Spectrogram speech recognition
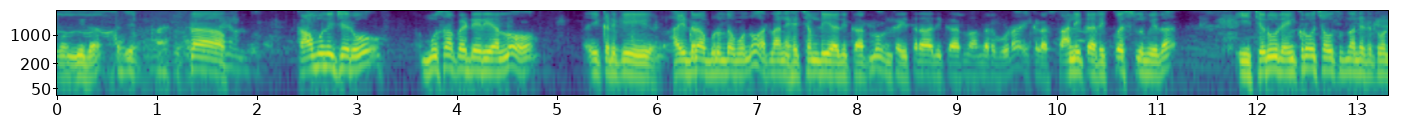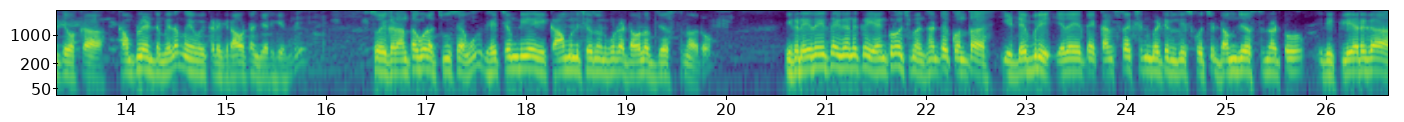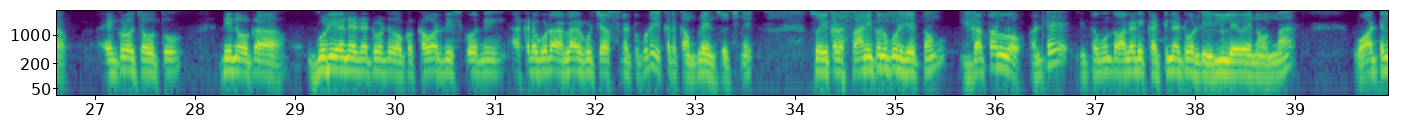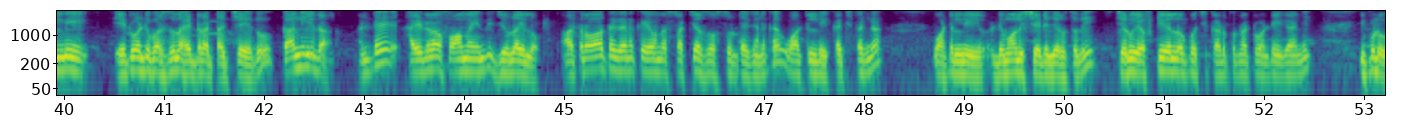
Phone మీద. ఇక్కడ కాముని చెరువు మూసాపేట ఏరియాలో ఇక్కడికి హైడ్రా బృందమును అట్లానే హెచ్ఎండి అధికారులు ఇంకా ఇతర అధికారులు అందరూ కూడా ఇక్కడ స్థానిక రిక్వెస్ట్ల మీద ఈ చెరువును ఎంక్రోచ్ అవుతుంది అనేటటువంటి ఒక కంప్లైంట్ మీద మేము ఇక్కడికి రావటం జరిగింది. సో ఇక్కడ అంతా కూడా చూసాము. హెచ్ఎండి ఈ కాముని చెరువును కూడా డెవలప్ చేస్తున్నారు. ఇక్కడ ఏదైతే కనుక ఎంక్రోచ్మెంట్స్ అంటే కొంత ఈ డెబ్రి ఏదైతే కన్స్ట్రక్షన్ మెటీరియల్ తీసుకొచ్చి డంప్ చేస్తున్నట్టు ఇది క్లియర్గా ఎంక్రోచ్ అవుతూ దీని ఒక గుడి అనేటటువంటి ఒక కవర్ తీసుకొని అక్కడ కూడా అలా కూడా చేస్తున్నట్టు కూడా ఇక్కడ కంప్లైంట్స్ వచ్చినాయి. సో ఇక్కడ స్థానికులు కూడా చెప్పాము గతంలో అంటే ఇంతకుముందు ఆల్రెడీ కట్టినటువంటి ఇల్లులు ఏవైనా ఉన్నా వాటిల్ని ఎటువంటి పరిస్థితుల్లో హైడ్రా టచ్ చేయదు. కానీ ఇదా అంటే హైడ్రా ఫామ్ అయింది జూలైలో. ఆ తర్వాత కనుక ఏమైనా స్ట్రక్చర్స్ వస్తుంటే కనుక వాటిల్ని ఖచ్చితంగా వాటిల్ని డిమాలిష్ చేయడం జరుగుతుంది. చెరువు ఎఫ్టీఎల్లోకి వచ్చి కడుతున్నటువంటివి కానీ ఇప్పుడు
